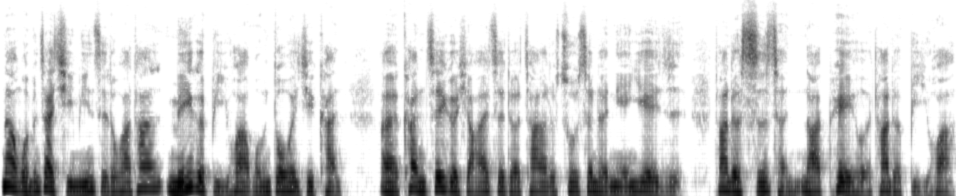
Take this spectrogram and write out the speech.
那我们在起名字的话，它每一个笔画我们都会去看，呃，看这个小孩子的他的出生的年月日，他的时辰来配合他的笔画。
